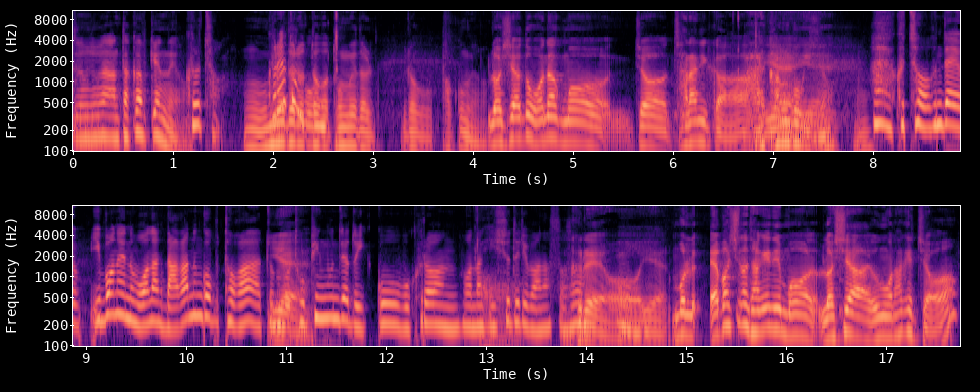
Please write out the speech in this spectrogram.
좀 안타깝겠네요. 그렇죠. 음, 그래도 은메달이었다가 뭐. 동메달 이라고 바꾸면. 러시아도 워낙 뭐 저 잘하니까 아, 예, 강국이죠. 예. 아, 그쵸. 근데 이번에는 워낙 나가는 것부터가 좀뭐 예. 도핑 문제도 있고 뭐 그런 워낙 이슈들이 많았어서. 그래요. 네. 예. 뭐 에바 씨는 당연히 뭐 러시아 응원하겠죠.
